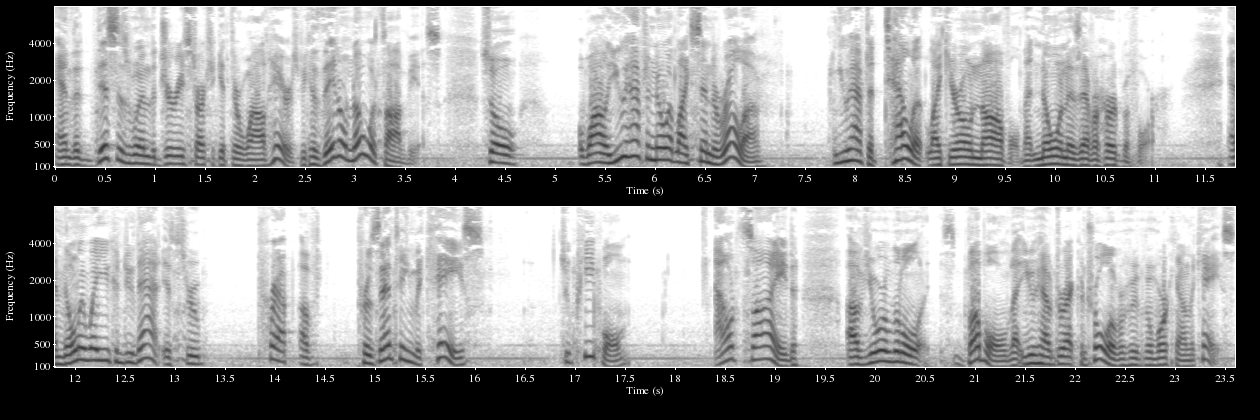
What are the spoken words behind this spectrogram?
And the, this is when the jury start to get their wild hairs because they don't know what's obvious. So while you have to know it like Cinderella, you have to tell it like your own novel that no one has ever heard before. And the only way you can do that is through prep of presenting the case to people outside of your little bubble that you have direct control over who've been working on the case.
